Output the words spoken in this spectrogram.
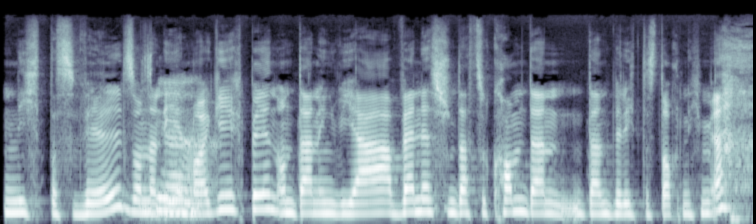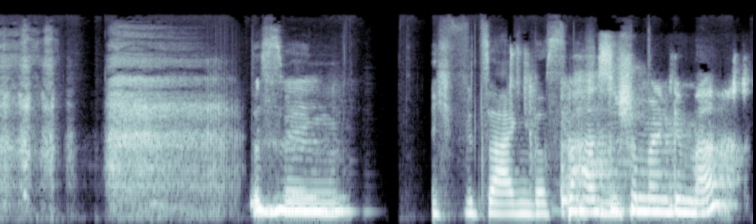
nicht das will, sondern ja. eher neugierig bin und dann irgendwie, ja, wenn es schon dazu kommt, dann, dann will ich das doch nicht mehr. Deswegen, mhm. ich würde sagen, dass. Aber hast du schon mal gemacht?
